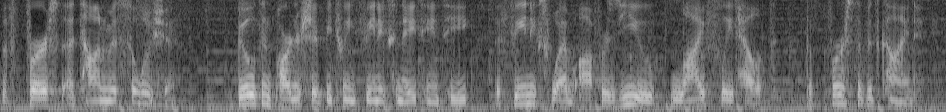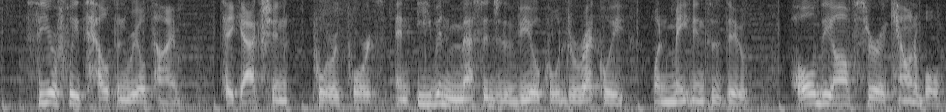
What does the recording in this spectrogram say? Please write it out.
the first autonomous solution. Built in partnership between Feniex and AT&T, the Feniex Web offers you live fleet health, the first of its kind. See your fleet's health in real time, take action, pull reports, and even message the vehicle directly when maintenance is due. Hold the officer accountable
